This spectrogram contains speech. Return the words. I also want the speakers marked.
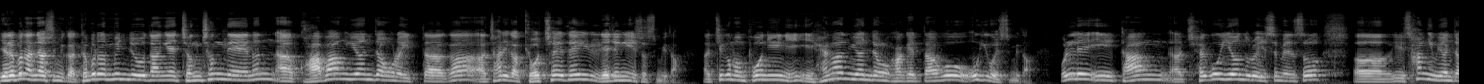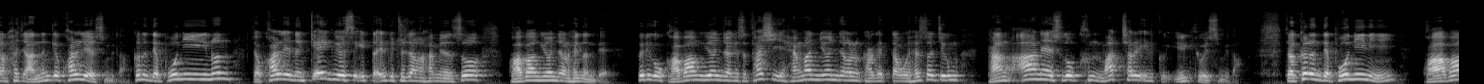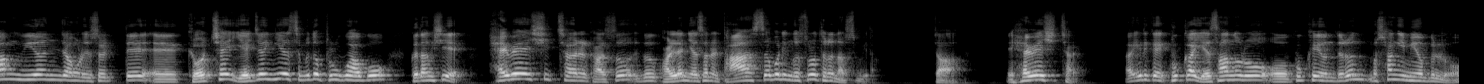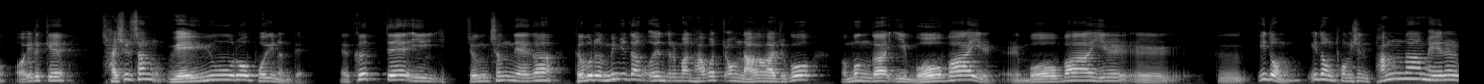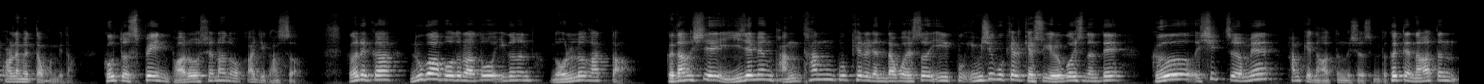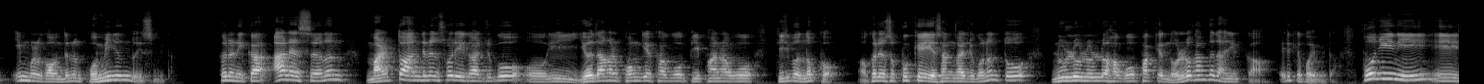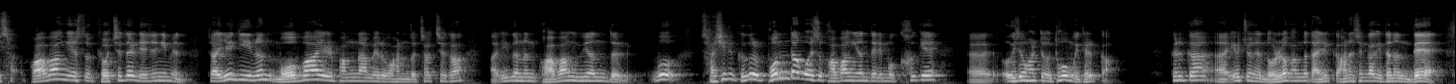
Speaker 1: 여러분 안녕하십니까? 더불어민주당의 정청래는 아, 과방위원장으로 있다가 아, 자리가 교체될 예정이 있었습니다. 아, 지금은 본인이 행안위원장으로 가겠다고 우기고 있습니다. 원래 이 당 최고위원으로 있으면서 어, 이 상임위원장을 하지 않는 게 관리였습니다. 그런데 본인은 관리는 깨기 위해서 있다 이렇게 주장을 하면서 과방위원장을 했는데 그리고 과방위원장에서 다시 행안위원장을 가겠다고 해서 지금 당 안에서도 큰 마찰을 일으키고 있습니다. 자 그런데 본인이 과방위원장으로 있을 때 교체 예정이었음에도 불구하고 그 당시에 해외 시찰을 가서 그 관련 예산을 다 써버린 것으로 드러났습니다. 자, 해외 시찰. 아, 이렇게 국가 예산으로 어, 국회의원들은 뭐 상임위원별로 어, 이렇게 사실상 외유로 보이는데 그때 이 정청래가 더불어민주당 의원들만 하고 쭉 나가가지고 뭔가 이 모바일 모바일 그 이동, 이동통신 박람회를 관람했다고 합니다. 그것도 스페인 바르셀로나까지 갔어. 그러니까 누가 보더라도 이거는 놀러 갔다. 그 당시에 이재명 방탄 국회를 낸다고 해서 이 임시국회를 계속 열고 있었는데 그 시점에 함께 나왔던 것이었습니다. 그때 나왔던 인물 가운데는 고민정도 있습니다. 그러니까 안에서는 말도 안 되는 소리 가지고 어, 이 여당을 공격하고 비판하고 뒤집어 놓고 어, 그래서 국회 예산 가지고는 또 룰루룰루 하고 밖에 놀러 간것 아닐까 이렇게 보입니다. 본인이 이 과방에서 교체될 예정이면 자 여기는 모바일 박람회라고 하는 것 자체가 아, 이거는 과방위원들 뭐 사실 그걸 본다고 해서 과방위원들이 뭐 크게 에, 의정 활동에 도움이 될까? 그러니까 아, 일종의 놀러 간 것 아닐까 하는 생각이 드는데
